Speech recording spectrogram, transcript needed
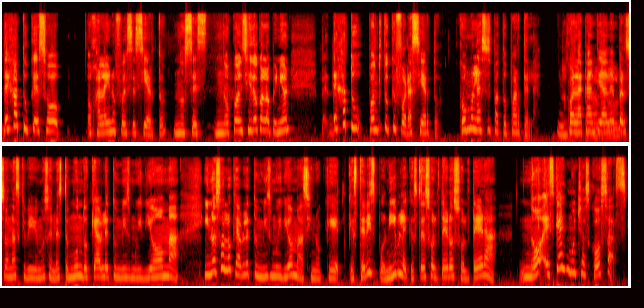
Deja tú que eso ojalá y no fuese cierto, no sé, no coincido con la opinión, deja tú, ponte tú que fuera cierto, ¿cómo le haces para topártela? con la cantidad de personas que vivimos en este mundo, que hable tu mismo idioma. Y no solo que hable tu mismo idioma, sino que, que esté disponible, que esté soltero, soltera. No, es que hay muchas cosas.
